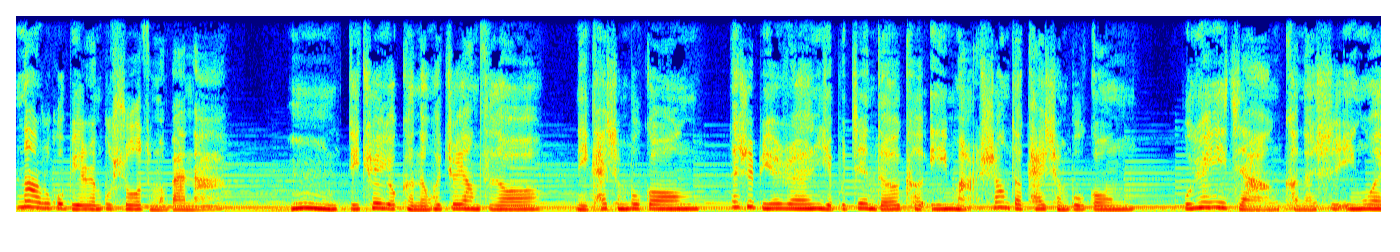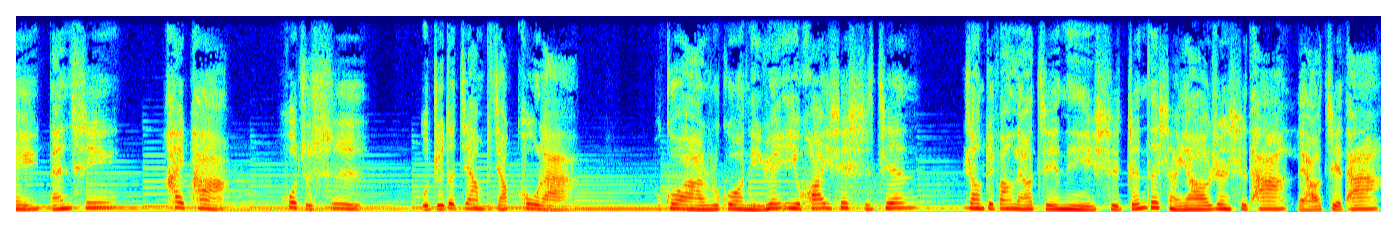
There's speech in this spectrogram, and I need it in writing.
那如果别人不说怎么办呢？嗯，的确有可能会这样子哦。你开诚布公，但是别人也不见得可以马上的开诚布公。不愿意讲，可能是因为担心、害怕，或者是我觉得这样比较酷啦。不过啊，如果你愿意花一些时间，让对方了解你是真的想要认识他、了解他，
